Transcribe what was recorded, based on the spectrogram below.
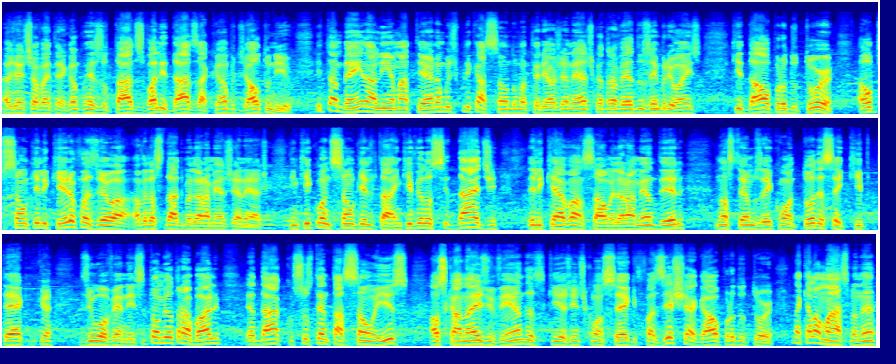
a gente já vai entregando com resultados validados a campo de alto nível. E também na linha materna, a multiplicação do material genético através dos embriões, que dá ao produtor a opção que ele queira fazer a velocidade de melhoramento genético. Entendi. Em que condição que ele está, em que velocidade ele quer avançar o melhoramento dele. Nós temos aí com toda essa equipe técnica desenvolvendo isso. Então, meu trabalho é dar sustentação a isso, aos canais de vendas que a gente consegue fazer chegar ao produtor. Naquela máxima, né?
